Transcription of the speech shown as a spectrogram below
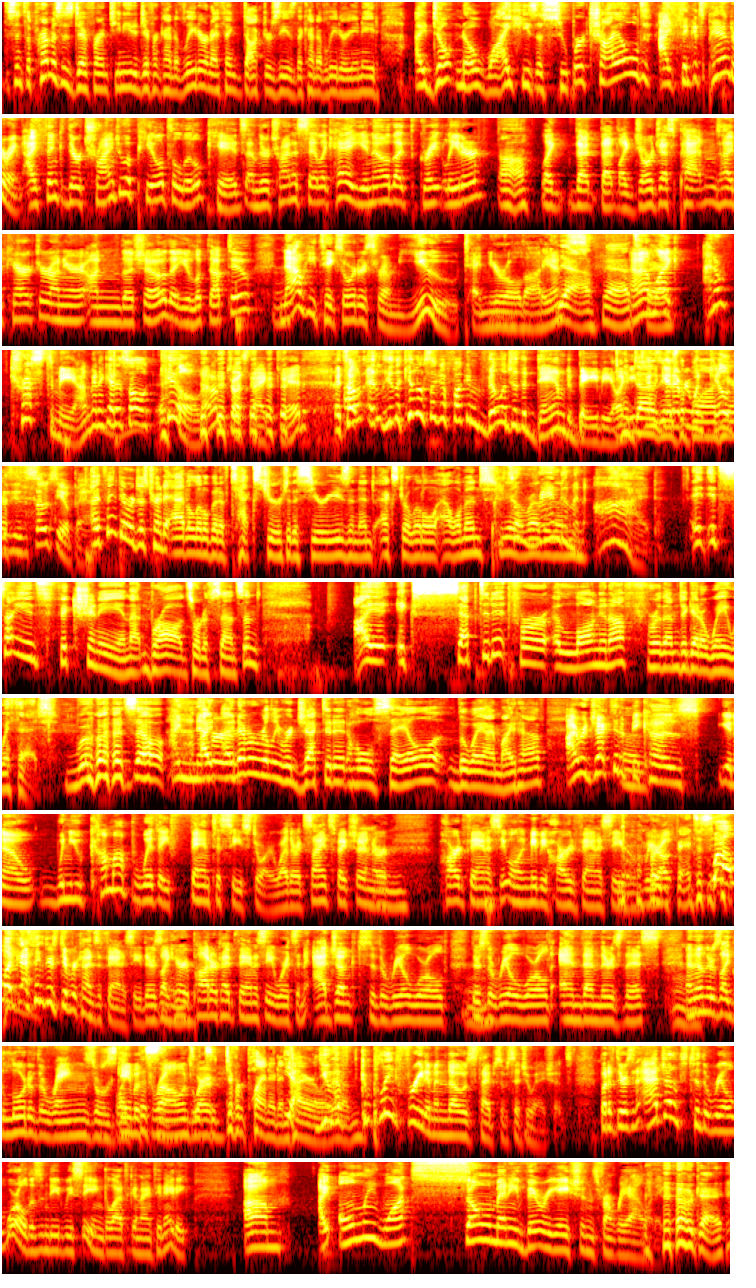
since the premise is different you need a different kind of leader and i think dr z is the kind of leader you need i don't know why he's a super child I think it's pandering. I think they're trying to appeal to little kids, and they're trying to say like, "Hey, you know, like the great leader, uh-huh. like that that like George S. Patton type character on your on the show that you looked up to. Now he takes orders from you, ten year old audience. Yeah, yeah, that's and I'm fair. like. I don't trust me. I'm gonna get us all killed. I don't trust that kid. It's all, the kid looks like a fucking Village of the Damned baby. Like he's does, gonna he get everyone killed because he's a sociopath. i think they were just trying to add a little bit of texture to the series and an extra little element you it's know so random than and odd. it, it's science fictiony in that broad sort of sense and i accepted it for long enough for them to get away with it so I never- I, never really rejected it wholesale the way i might have I rejected it Uh, because, you know, when you come up with a fantasy story, whether it's science fiction or hard fantasy, well, maybe hard fantasy. we're all- Mm. fantasy. Well, like, I think there's different kinds of fantasy. There's Mm. like Harry Potter type fantasy where it's an adjunct to the real world. There's Mm. the real world, and then there's this. And then there's like Lord of the Rings or Game like, of this is- Thrones where it's a different planet entirely. yeah, you have yeah. complete freedom in those types of situations. But if there's an adjunct to the real world, as indeed we see in Galactica 1980, um, I only want so many variations from reality. okay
